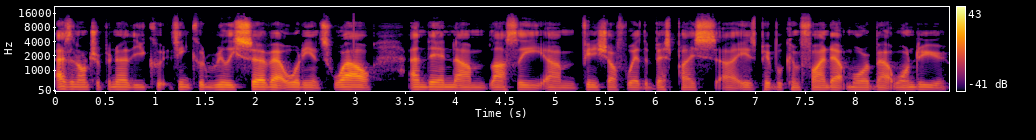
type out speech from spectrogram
as an entrepreneur that you could think could really serve our audience well? And then, um, lastly, um, finish off where the best place uh, is people can find out more about Wanderu.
